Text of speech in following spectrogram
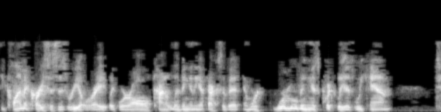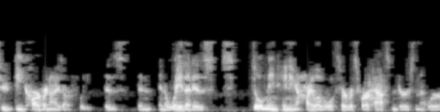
the climate crisis is real, right? Like we're all kind of living in the effects of it and we're, we're moving as quickly as we can to decarbonize our fleet is in, in a way that is still maintaining a high level of service for our passengers and that we're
